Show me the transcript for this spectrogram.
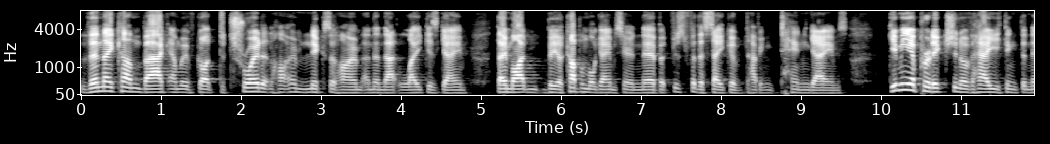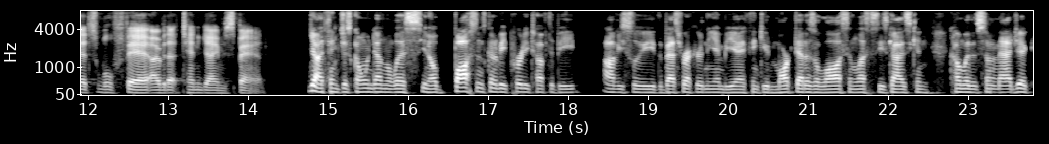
Then they come back, and we've got Detroit at home, Knicks at home, and then that Lakers game they might be a couple more games here and there, but just for the sake of having 10 games, give me a prediction of how you think the Nets will fare over that 10 game span. Yeah, I think just going down the list, you know, Boston's going to be pretty tough to beat. Obviously, the best record in the NBA. I think you'd mark that as a loss unless these guys can come with some magic.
